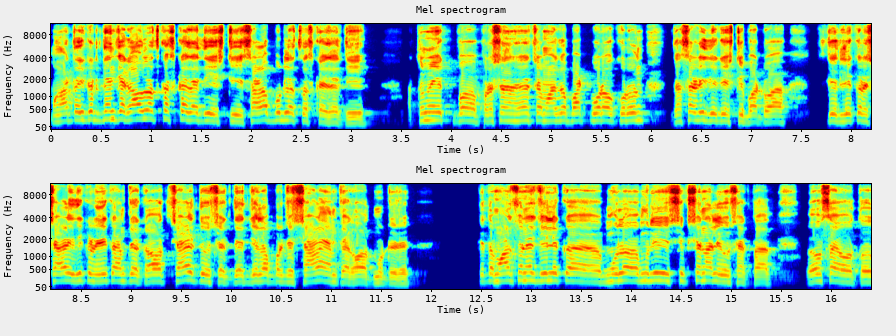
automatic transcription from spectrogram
मग आता इकडे त्यांच्या गावालाच कसं काय जाते एस टी साळापूरलाच कसं काय जाते? तुम्ही एक प्रशासनाच्या मागे पाठपुरावा करून धसाडीत एक एस टी पाठवा. ते लेकर शाळेत इकडे लेकर आमच्या गावात शाळेत येऊ शकते. जिल्हा परिषद शाळा आहे आमच्या गावात मोठी. रे. तिथं माणसाण्याची लेक मुलं मुली शिक्षणाला येऊ शकतात. व्यवसाय होतो.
